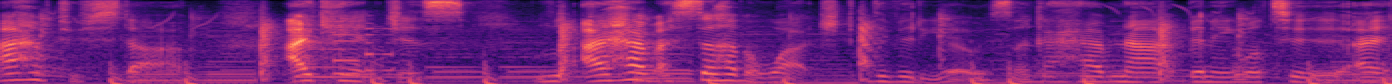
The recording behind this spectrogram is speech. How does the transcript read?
I have to stop. I can't just I have I still haven't watched the videos. Like I have not been able to. I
